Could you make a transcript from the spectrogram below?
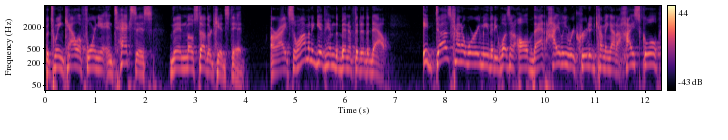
between California and Texas than most other kids did. All right, so I'm going to give him the benefit of the doubt. It does kind of worry me that he wasn't all that highly recruited coming out of high school,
